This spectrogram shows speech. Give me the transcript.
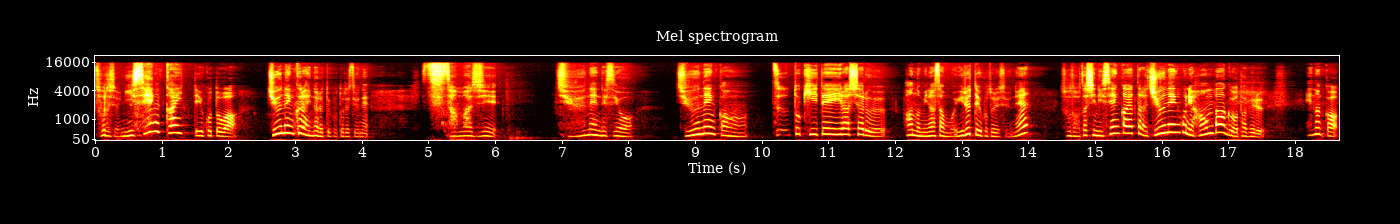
そうですよ。2000回っていうことは、10年くらいになるということですよね。凄まじい。10年ですよ。10年間、ずっと聞いていらっしゃるファンの皆さんもいるっていうことですよね。そうだ、私2000回やったら10年後にハンバーグを食べる。え、なんか、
